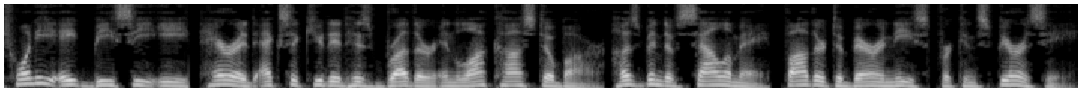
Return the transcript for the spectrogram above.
28 BCE, Herod executed his brother-in-law Costobar husband of Salome, father to Berenice for conspiracy.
